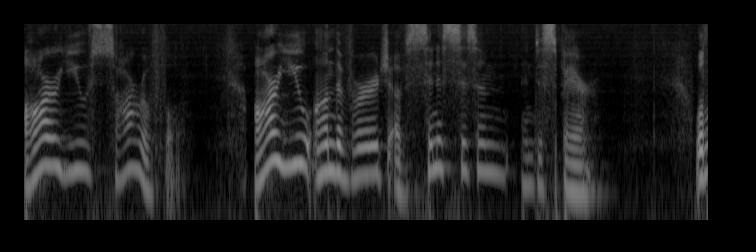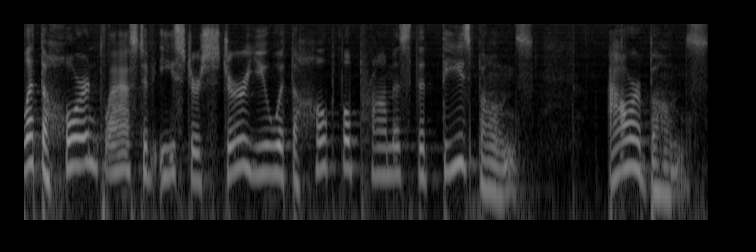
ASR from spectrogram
Are you sorrowful? Are you on the verge of cynicism and despair? Well, let the horn blast of Easter stir you with the hopeful promise that these bones, our bones,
